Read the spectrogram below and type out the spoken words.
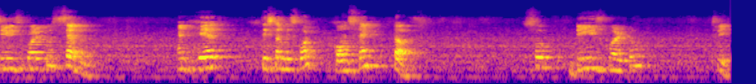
c is equal to 7 and here this term is called constant term. So d is equal to 3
